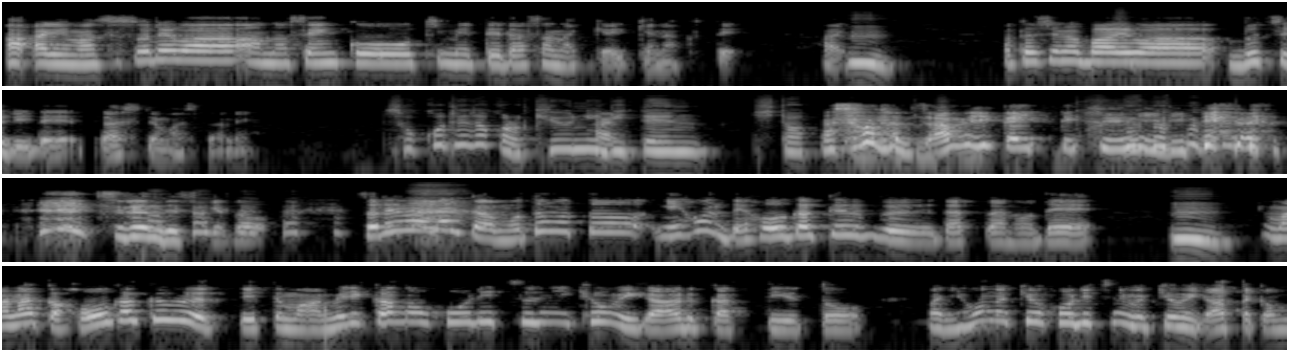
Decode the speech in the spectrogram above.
あ、あります。それは、あの、専攻を決めて出さなきゃいけなくて、はいうん。私の場合は物理で出してましたね。そこでだから急にはい利点したってあそうなんです。アメリリカ行って急に利点 するんですけど、それはなんかもともと日本で法学部だったので、カ。うん。まあなんか法学部って言ってもアメリカの法律に興味があるかっていうと、まあ日本の法律にも興味があったかも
